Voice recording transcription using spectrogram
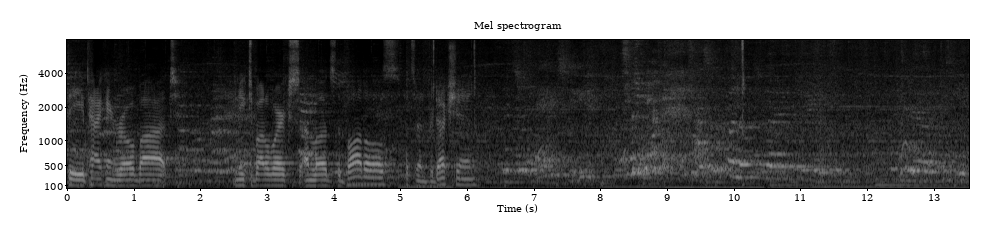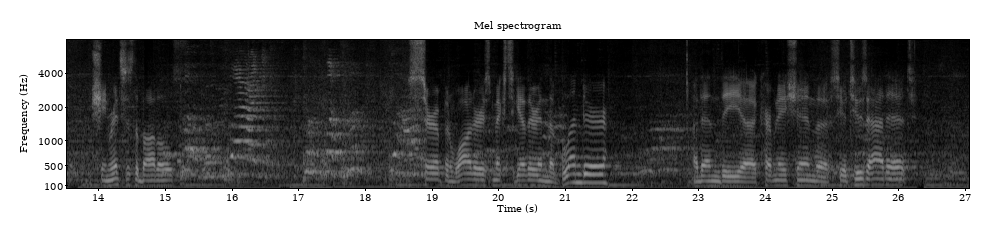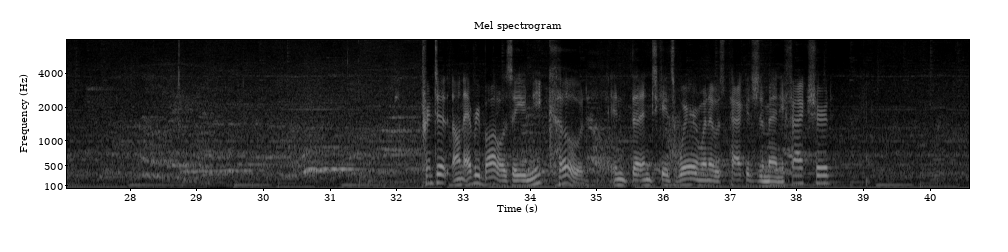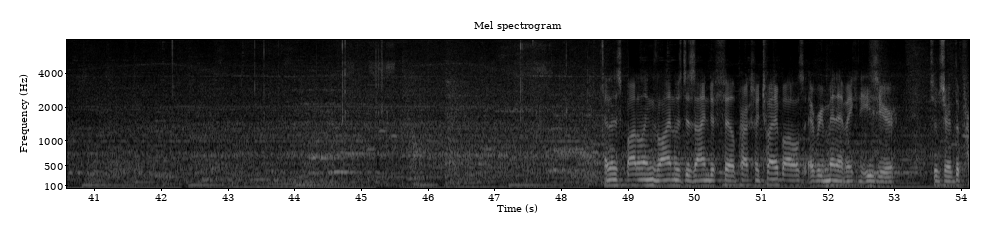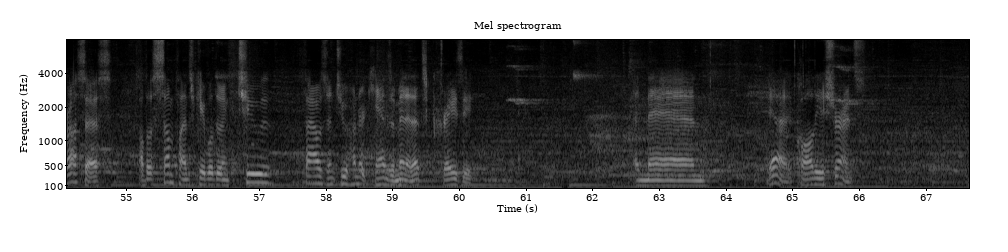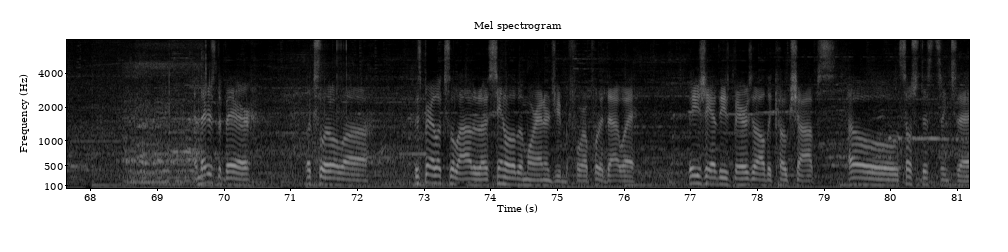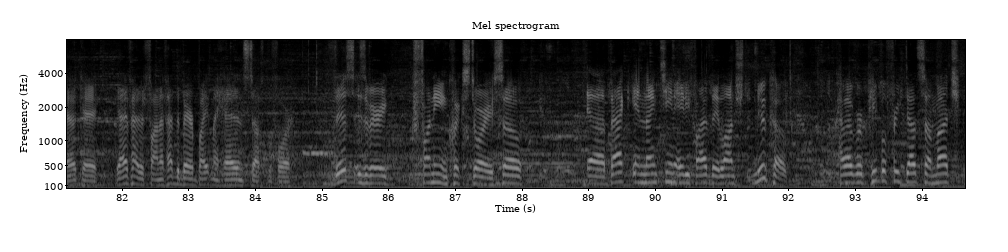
The packing robot Unique to Bottle Works unloads the bottles, puts them in production. Machine rinses the bottles. Syrup and water is mixed together in the blender. And then the uh, carbonation, the CO2 is added. Printed on every bottle is a unique code in, that indicates where and when it was packaged and manufactured. And this bottling line was designed to fill approximately 20 bottles every minute, making it easier to observe the process. Although some plants are capable of doing 2,200 cans a minute, that's crazy. And then, yeah, quality assurance. And there's the bear. Looks a little, uh, this bear looks a little out it. I've seen a little bit more energy before, I'll put it that way. They usually have these bears at all the Coke shops. Oh, social distancing today, okay. Yeah, I've had it fun. I've had the bear bite my head and stuff before. This is a very funny and quick story. So, uh, back in 1985, they launched New Coke. However, people freaked out so much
